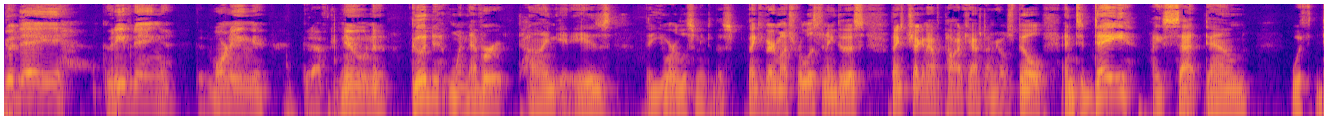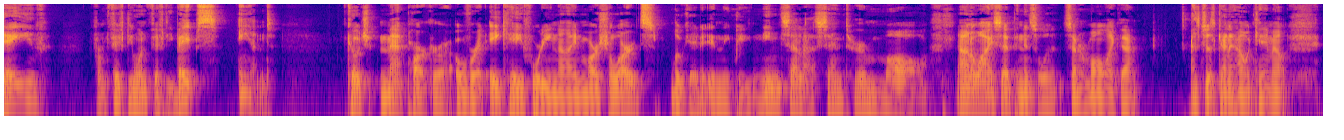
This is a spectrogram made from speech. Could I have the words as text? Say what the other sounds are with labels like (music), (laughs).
Good day, good evening, good morning, good afternoon, good whenever time it is that you are listening to this. Thank you very much for listening to this. Thanks for checking out the podcast. I'm your host, Bill. And today I sat down with Dave from 5150 Vapes and Coach Matt Parker over at AK 49 Martial Arts, located in the Peninsula Center Mall. I don't know why I said Peninsula Center Mall like that. That's just kind of how it came out.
